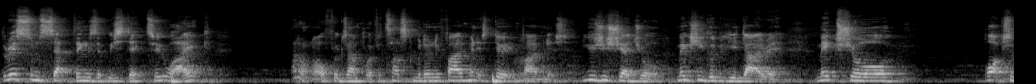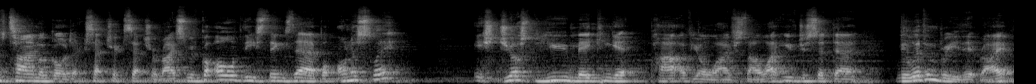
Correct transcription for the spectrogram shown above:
There is some set things that we stick to, like I don't know. For example, if a task can be done in five minutes, do it in five minutes. Use your schedule. Make sure you're good with your diary. Make sure blocks of time are good, etc., etc. right? So we've got all of these things there, but honestly, it's just you making it part of your lifestyle. Like you've just said there, we live and breathe it, right?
